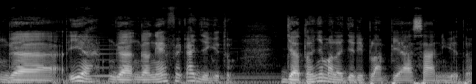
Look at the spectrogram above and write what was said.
nggak iya nggak nggak ngefek aja gitu. Jatuhnya malah jadi pelampiasan gitu.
